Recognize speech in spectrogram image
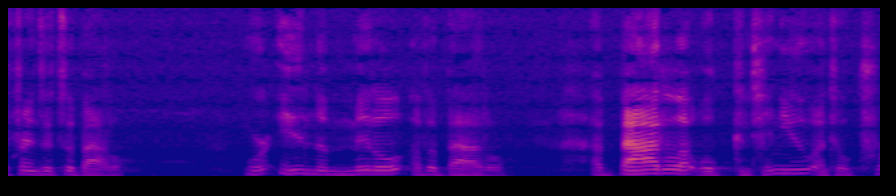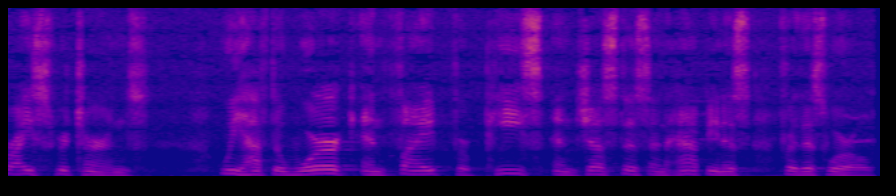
But, friends, it's a battle. We're in the middle of a battle, a battle that will continue until Christ returns. We have to work and fight for peace and justice and happiness for this world.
